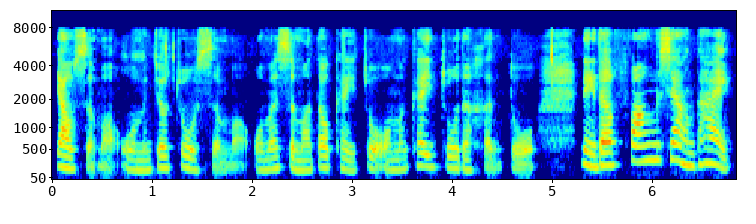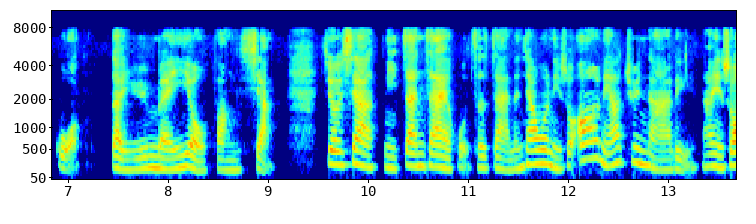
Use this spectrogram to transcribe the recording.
要什么，我们就做什么，我们什么都可以做，我们可以做的很多。你的方向太广。等于没有方向，就像你站在火车站，人家问你说：“哦，你要去哪里？”那你说：“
